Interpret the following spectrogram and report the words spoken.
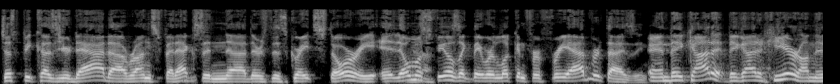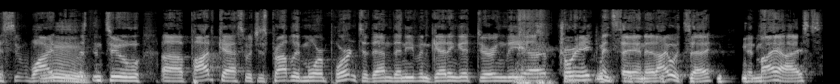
just because your dad uh, runs FedEx and uh, there's this great story. It almost yeah. feels like they were looking for free advertising, and they got it. They got it here on this widely mm. listened to uh, podcast, which is probably more important to them than even getting it during the uh, Troy Aikman saying it. I would say, in my eyes,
